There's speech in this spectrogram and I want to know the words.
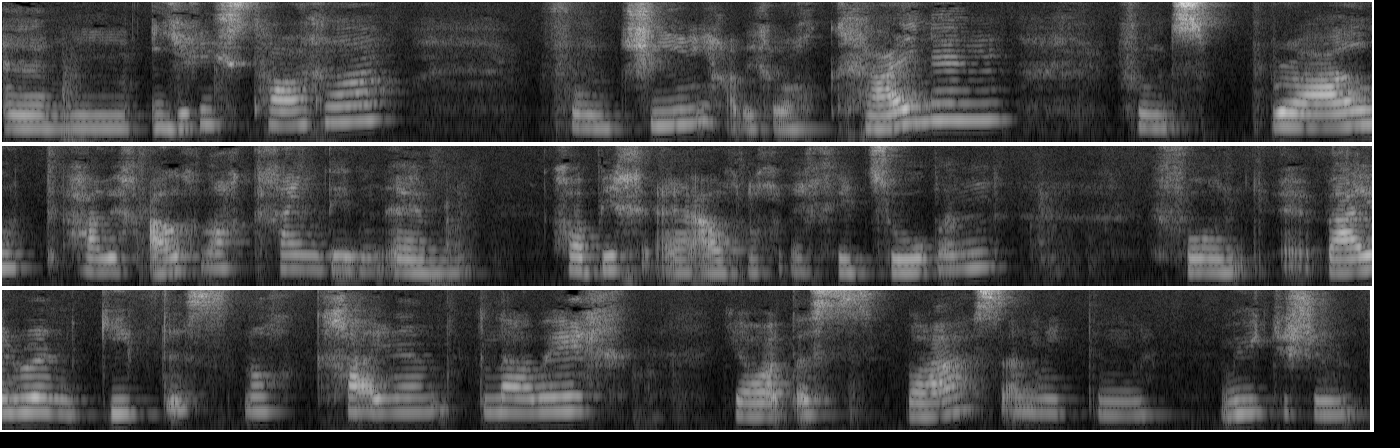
ähm, Iris Tara. Von Genie habe ich noch keinen. Von Sprout habe ich auch noch keinen. Den ähm, habe ich äh, auch noch nicht gezogen. Von äh, Byron gibt es noch keinen, glaube ich. Ja, das war's dann mit den mythischen.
